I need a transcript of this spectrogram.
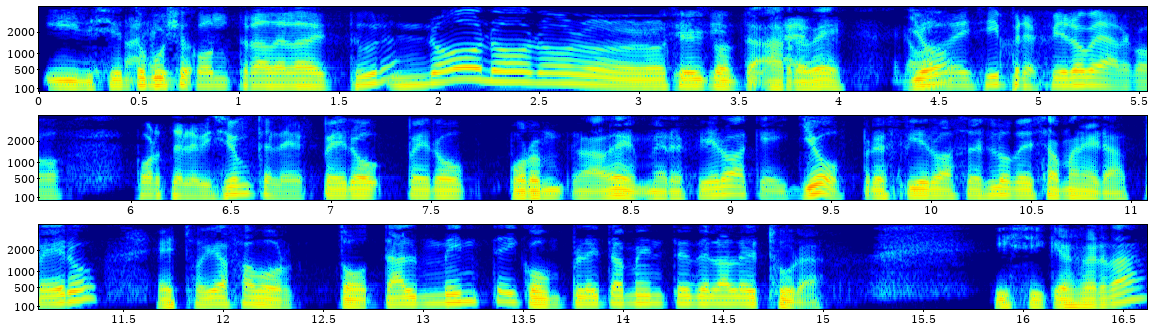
Y siento ¿Estás mucho... en contra de la lectura? No, no, no, no, no, no, estoy en sí, contra. tú- Al eh, revés. Yo, de decir, prefiero ver algo por televisión que leer. pero, pero, por, a ver, me refiero a que yo prefiero hacerlo de esa manera, pero estoy a favor totalmente y completamente de la lectura. Y sí que es verdad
